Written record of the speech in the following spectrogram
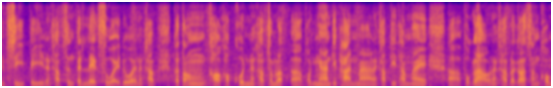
44 ปีนะครับซึ่งเป็นเลขสวยด้วยนะครับก็ต้องขอขอบคุณนะครับสำหรับเอ่อผลงานที่ผ่านมานะครับที่ทำให้เอ่อพวกเรานะครับแล้วก็สังคม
